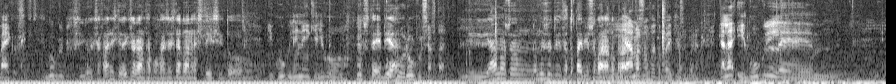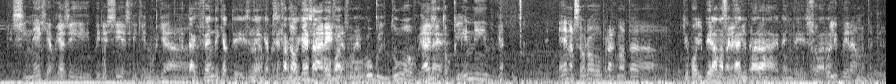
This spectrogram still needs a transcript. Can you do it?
Microsoft. Η Google εξαφανίστηκε, δεν ξέρω αν θα αποφασίσει να το αναστήσει το, Η Google είναι και λίγο το Stadia. κουκουρούκους σε αυτά. Η Amazon νομίζω ότι θα το πάει πιο σοβαρά το η πράγμα. Amazon θα το πάει πιο σοβαρά. Καλά, η Google ε, συνέχεια βγάζει υπηρεσίες και καινούργια... Εντάξει, φαίνεται και από τις, ναι, και από τις τα οποία εφαρμογές τα ρίχνει, ακόμα ας πούμε. που... Google Duo βγάζει, Ναι. το κλείνει. Βγα... Ένα σωρό πράγματα. Πιο πολύ πειράματα Ξέρεις, κάνει τα παρά κάνει. επενδύει Πιο σοβαρά. πολύ πειράματα κάνει.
